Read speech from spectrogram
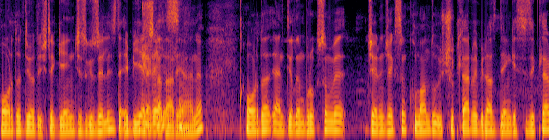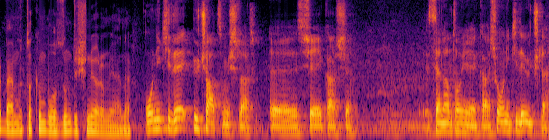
Orada diyordu işte genciz güzeliz de e bir yere kadar yani. Orada yani Dylan Brooks'un ve Jaren Jackson kullandığı üçlükler ve biraz dengesizlikler ben bu takım bozduğunu düşünüyorum yani. 12'de 3 atmışlar e, şeye karşı. San Antonio'ya karşı 12'de 3'ler.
